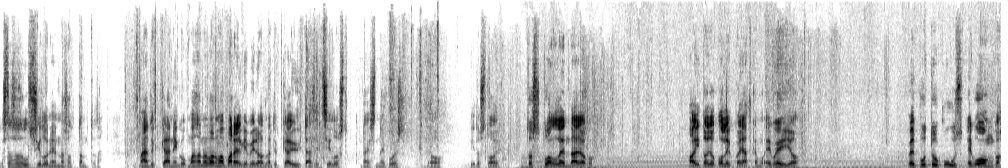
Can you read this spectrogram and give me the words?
Jos tässä olisi ollut silu, niin en olisi ottanut tätä. Mä en tykkää niinku, mä sanon varmaan parilkin videolla, mä en tykkää yhtään siitä silusta näissä nipuissa. Joo. Kiitos toi. Tossa tuolla lentää joku. Ai toi jo kolikko jätkä, ei ei, joo. Meiltä puuttuu kuusi, ei onko,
